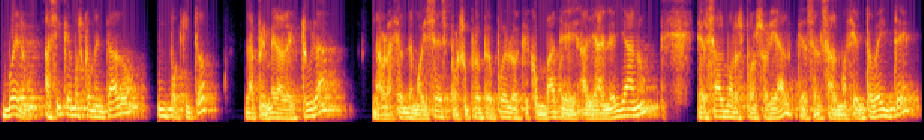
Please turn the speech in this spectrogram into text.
Bueno, así que hemos comentado un poquito la primera lectura, la oración de Moisés por su propio pueblo que combate allá en el llano, el salmo responsorial, que es el Salmo 120,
